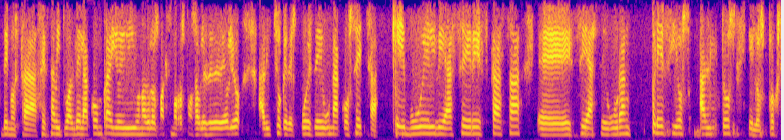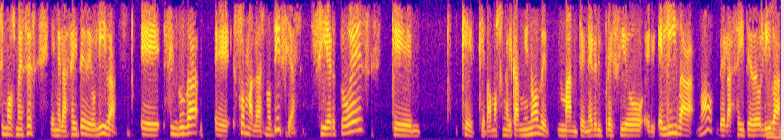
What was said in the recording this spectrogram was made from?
de nuestra cesta habitual de la compra. Y hoy uno de los máximos responsables de Deolio ha dicho que después de una cosecha que vuelve a ser escasa, eh, se aseguran precios altos en los próximos meses en el aceite de oliva. Eh, sin duda, eh, son malas noticias. Cierto es que que, vamos en el camino de mantener el precio, el, IVA ¿no? del aceite de oliva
